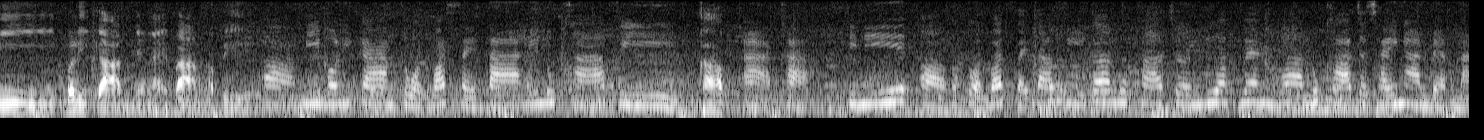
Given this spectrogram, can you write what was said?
มีบริการยังไงบ้างครับพี่ อ่ามีบริการตรวจวัดสายตาให้ลูกค้าฟรีครับ อ่าค่ะ ทีนี้เอ่อพอตรวจวัดสายตาฟรีก็ลูกค้าเชิญเลือกแว่นว่าลูกค้าจะใช้งานแบบไหน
